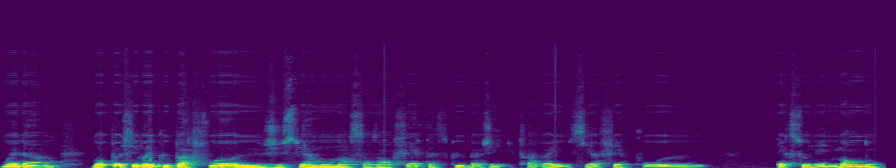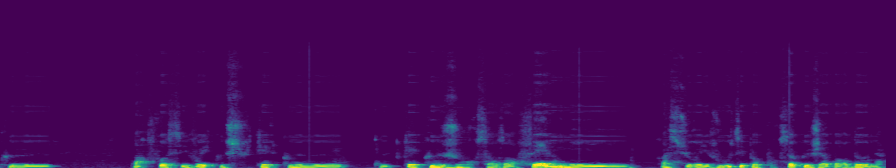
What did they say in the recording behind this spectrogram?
Voilà, Bon, c'est vrai que parfois, euh, je suis un moment sans en faire parce que bah, j'ai du travail aussi à faire pour euh, personnellement. Donc, parfois, c'est vrai que je suis quelques, quelques jours sans en faire, mais rassurez-vous, c'est pas pour ça que j'abandonne. Hein.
